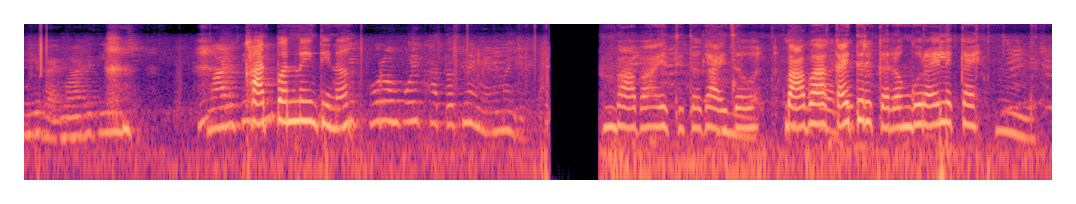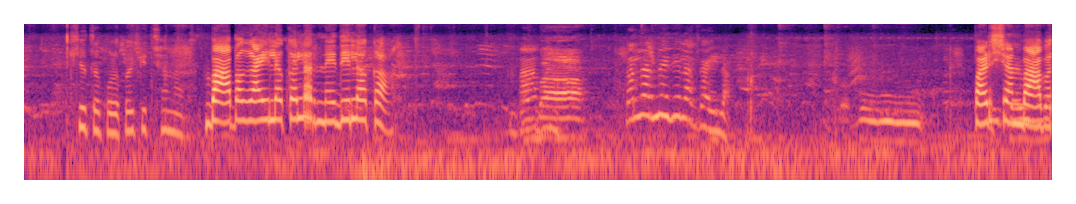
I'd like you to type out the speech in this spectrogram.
ही गाय मारित नाही मारित खात पण नाही ती ना. पुरणपोळी खातच नाही मेन म्हणजे. बाबा आहे तिथं गायजवळ बाबा काहीतरी का रंगू राहिले काय? सीताफळ किती छान आहे. बाबा गाईला कलर नाही दिला का? कलर नाही दिला गाईला. पडशान बाबा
